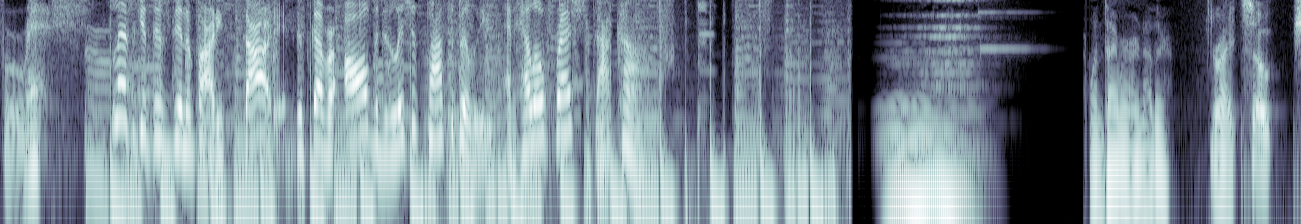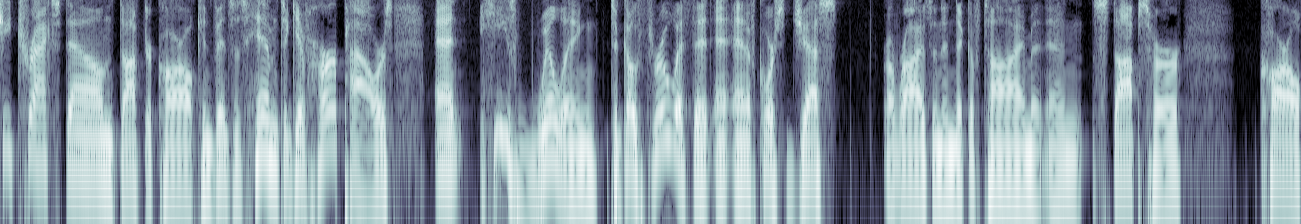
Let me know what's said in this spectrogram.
Fresh. Let's get this dinner party started. Discover all the delicious possibilities at hellofresh.com. one time or another. Right. So she tracks down Dr. Karl, convinces him to give her powers, and he's willing to go through with it. And, and of course, Jess arrives in the nick of time and, and stops her. Karl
